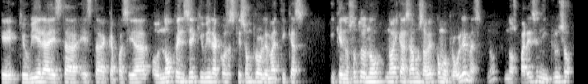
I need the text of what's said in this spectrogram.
que, hubiera esta, esta capacidad o no pensé que hubiera cosas que son problemáticas y que nosotros no, no alcanzamos a ver como problemas, ¿no? Nos parecen incluso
